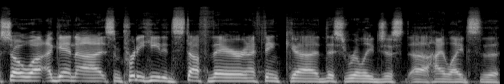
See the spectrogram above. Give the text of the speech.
so again, some pretty heated stuff there, and I think this really just highlights the.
